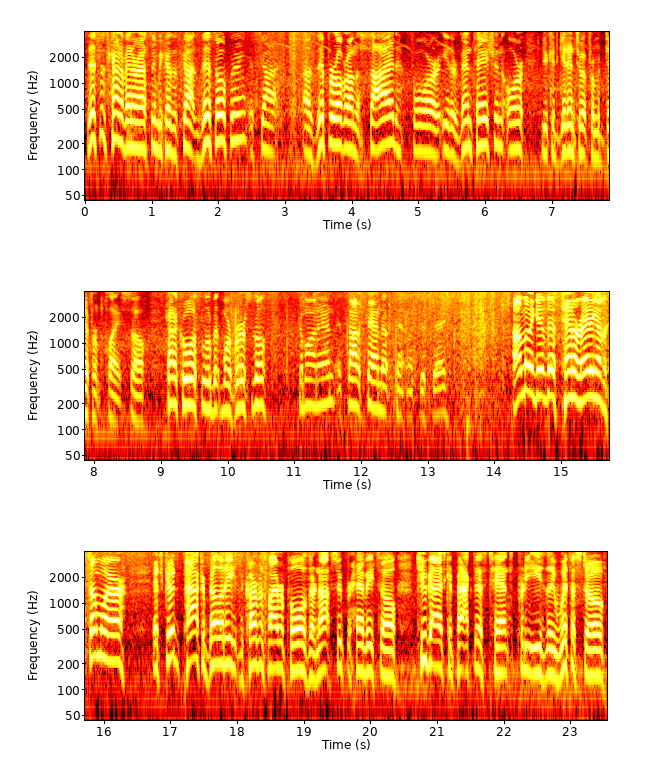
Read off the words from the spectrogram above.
this is kind of interesting because it's got this opening. It's got a zipper over on the side for either ventilation or you could get into it from a different place. So kind of cool. It's a little bit more versatile. Come on in. It's not a stand-up tent, let's just say. I'm gonna give this tent a rating of a somewhere. It's good packability. The carbon fiber poles, they're not super heavy, so two guys could pack this tent pretty easily with a stove.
